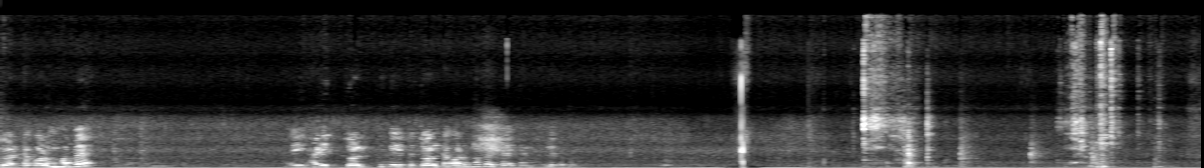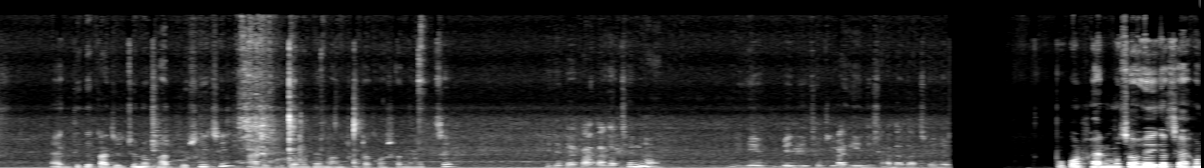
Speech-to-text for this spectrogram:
জলটা গরম হবে। এই হাঁড়ির জল থেকে এটা জলটা গরম হবে এটা এখানে ঢেলে দেবো। একদিকে কাজের জন্য ভাত বসিয়েছি আর একদিকে আমাদের মাংসটা কষানো হচ্ছে। এই যে দেখ আদা গাছে না এই যে বেরিয়েছে লাগিয়ে দিস আদা গাছ হয়ে যাবে। পোপর ফ্যান মোছা হয়ে গেছে এখন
